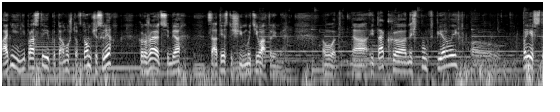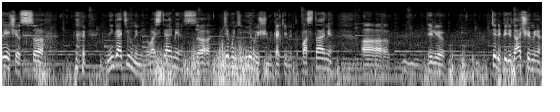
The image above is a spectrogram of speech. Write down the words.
Они непростые, потому что в том числе окружают себя соответствующими мотиваторами. Вот. Итак, значит, пункт первый при встрече с негативными новостями, с демотивирующими какими-то постами э, или телепередачами,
